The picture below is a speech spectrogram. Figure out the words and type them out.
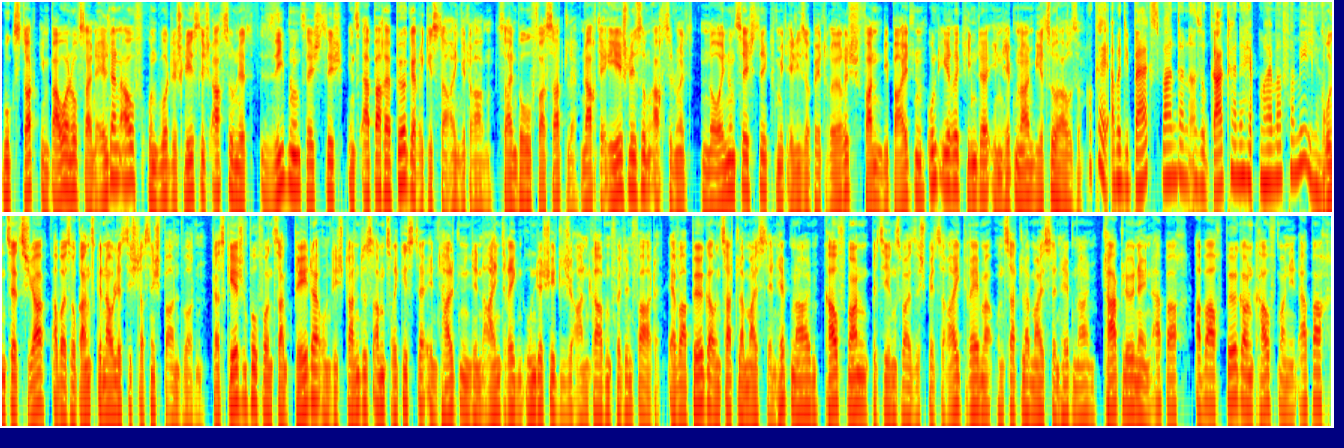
wuchs dort im Bauernhof seiner Eltern auf und wurde schließlich 1867 ins Erbacher Bürgerregister eingetragen. Sein Beruf war Sattler. Nach der Eheschließung 1869 mit Elisabeth Röhrig fanden die beiden und ihre Kinder in Heppenheim ihr Zuhause. Okay, aber die Bergs waren dann also gar keine Heppenheimer Familie. Grundsätzlich ja, aber so ganz genau lässt sich das nicht beantworten. Das Kirchenbuch von St. Peter und die Standesamtsregister enthalten in den Einträgen unterschiedliche Angaben für den Vater. Er war Bürger und Sattlermeister in Heppenheim, Kaufmann bzw. Spezereikrämer und Sattlermeister in Heppenheim, Taglöhner in Erbach, aber auch Bürger und Kaufmann in Erbach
